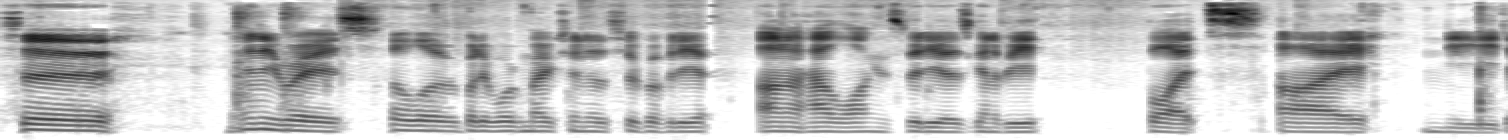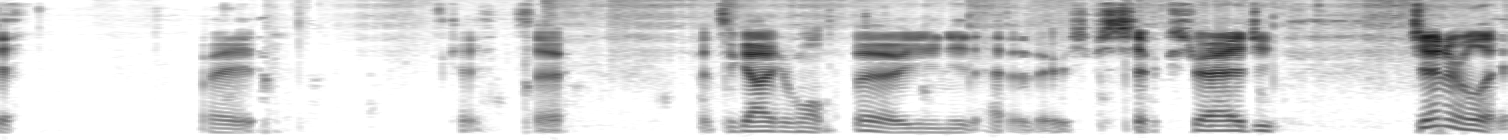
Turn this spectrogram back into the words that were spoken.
So, anyways, hello everybody, welcome back to another Super video. I don't know how long this video is going to be, but I need... Wait. Okay, so, if it's a guy who won't bow, you need to have a very specific strategy. Generally,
